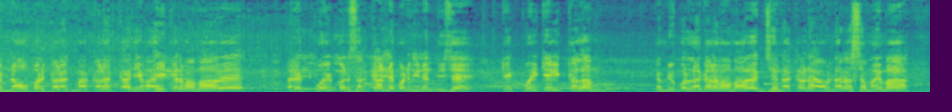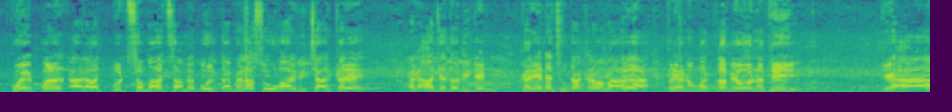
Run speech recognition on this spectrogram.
એમના ઉપર કડકમાં કડક કાર્યવાહી કરવામાં આવે અને કોઈ પણ સરકારને પણ વિનંતી છે કે કોઈક એવી કલમ એમની ઉપર લગાડવામાં આવે જેના કારણે આવનારા સમયમાં કોઈ પણ આ રાજપૂત સમાજ સામે બોલતા પહેલાં સો વાર વિચાર કરે. અને આજે તો ડિટેન કરી અને છૂટા કરવામાં આવ્યા, પણ એનો મતલબ એવો નથી કે આ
